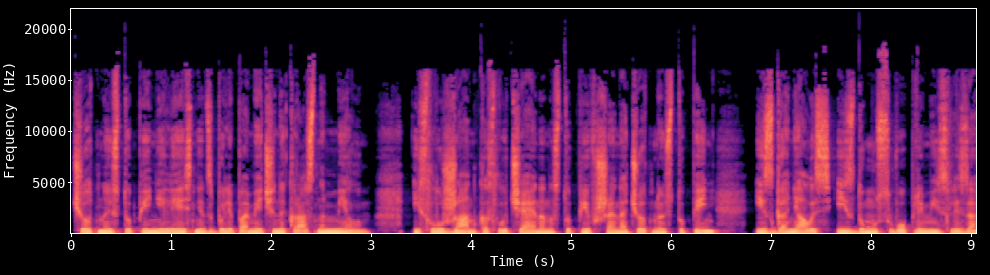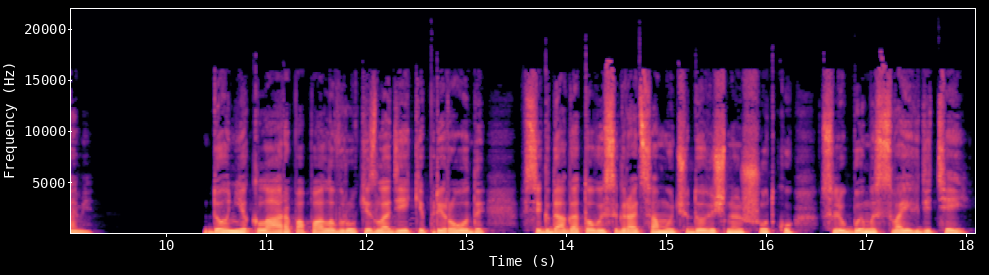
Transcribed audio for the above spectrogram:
Четные ступени лестниц были помечены красным мелом, и служанка, случайно наступившая на четную ступень, изгонялась из дому с воплями и слезами. Донья Клара попала в руки злодейки природы, всегда готовой сыграть самую чудовищную шутку с любым из своих детей.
